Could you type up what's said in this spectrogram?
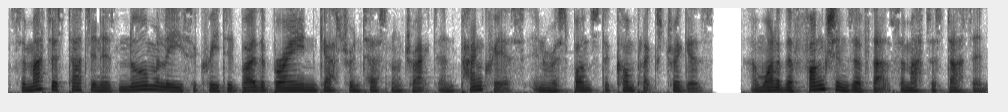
Somatostatin is normally secreted by the brain, gastrointestinal tract and pancreas in response to complex triggers and one of the functions of that somatostatin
